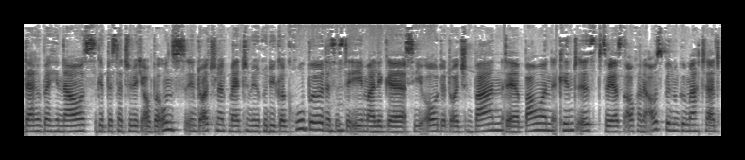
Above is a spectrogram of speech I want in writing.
Darüber hinaus gibt es natürlich auch bei uns in Deutschland Menschen wie Rüdiger Grube. Das mhm. ist der ehemalige CEO der Deutschen Bahn, der Bauernkind ist, zuerst auch eine Ausbildung gemacht hat.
